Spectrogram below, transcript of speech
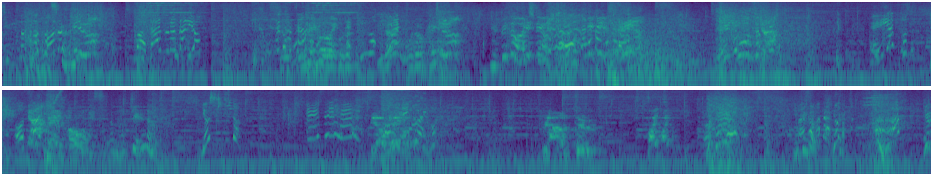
新卒のソードスキルマザーズのザリオすぐはちゃん手強い接近をない行動開始行くぞアリスよ突撃連行するえいやおっと KO. 私が負けるなんてよし来た衛生兵飛んでいくわよ Round two. Fight. まだまだ。よっよっ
